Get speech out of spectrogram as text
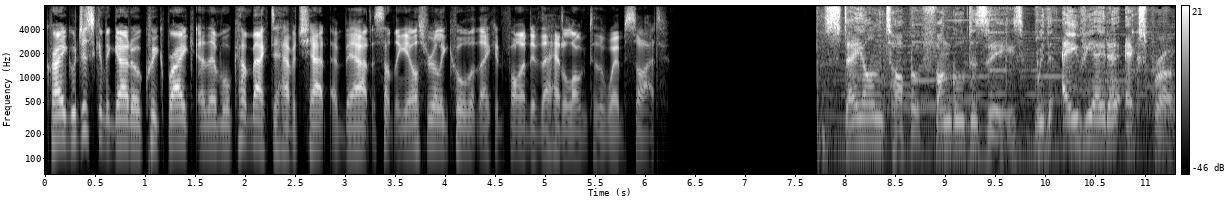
Craig, we're just going to go to a quick break and then we'll come back to have a chat about something else really cool that they can find if they head along to the website. Stay on top of fungal disease with Aviator X Pro.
